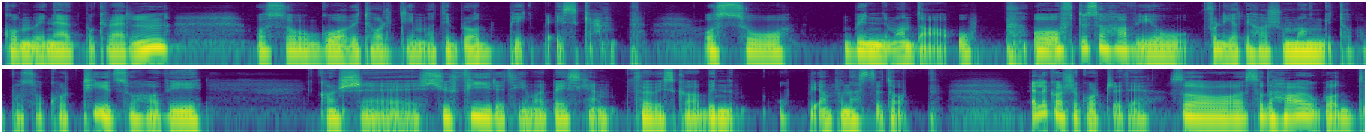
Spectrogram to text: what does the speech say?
kommer vi ned på kvelden. Og så går vi tolv timer til Broad Peak Base Camp. Og så begynner man da opp. Og ofte så har vi jo, fordi vi har så mange topper på så kort tid, så har vi kanskje 24 timer i basecamp før vi skal begynne opp igjen på neste topp. Eller kanskje kortere tid. Så, så det har jo gått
